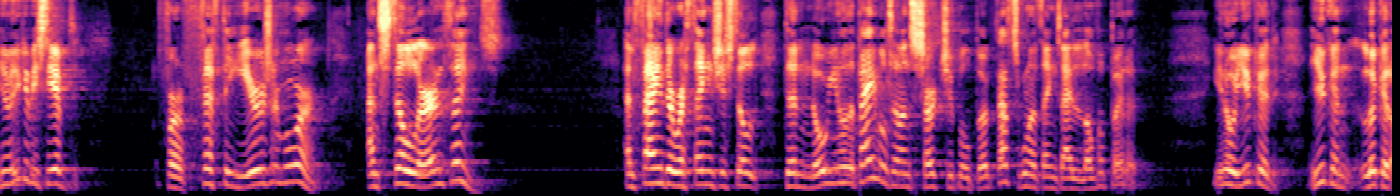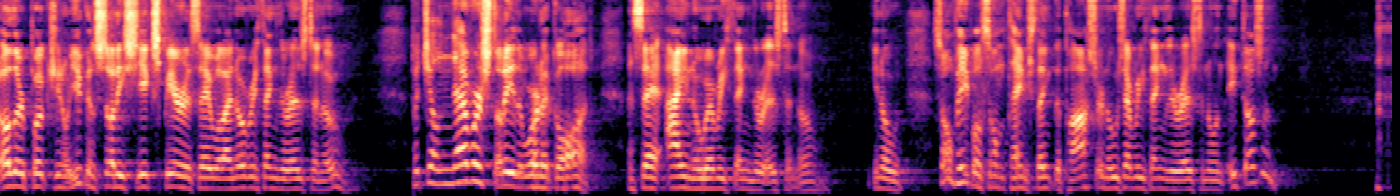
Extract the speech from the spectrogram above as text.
You know, you can be saved for 50 years or more and still learn things. And find there were things you still didn't know. You know, the Bible's an unsearchable book. That's one of the things I love about it. You know, you could you can look at other books, you know, you can study Shakespeare and say, Well, I know everything there is to know. But you'll never study the Word of God and say, I know everything there is to know. You know, some people sometimes think the pastor knows everything there is to know, he doesn't.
